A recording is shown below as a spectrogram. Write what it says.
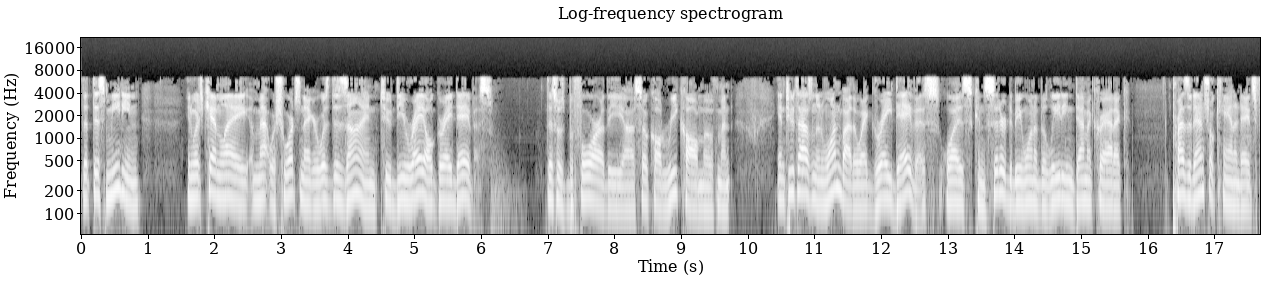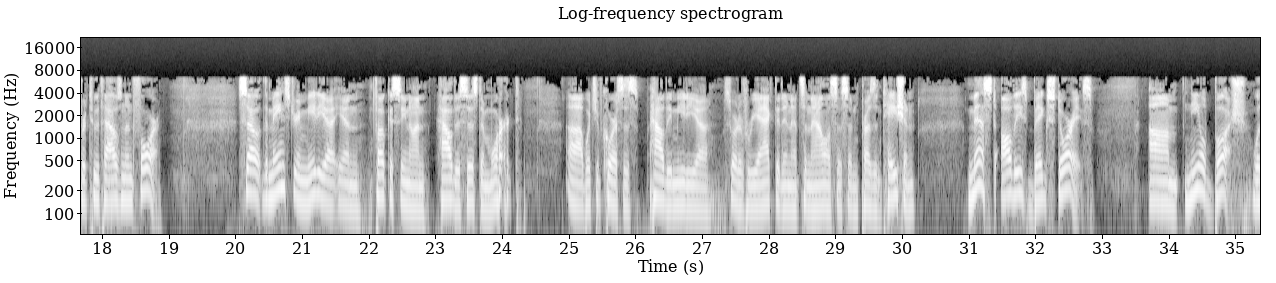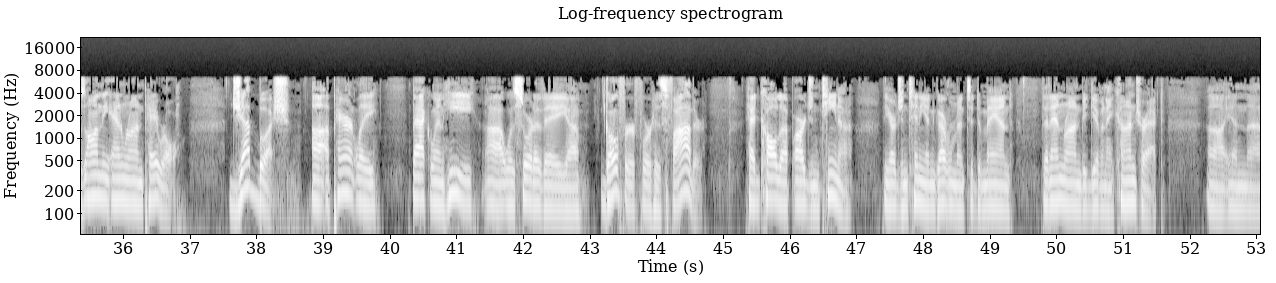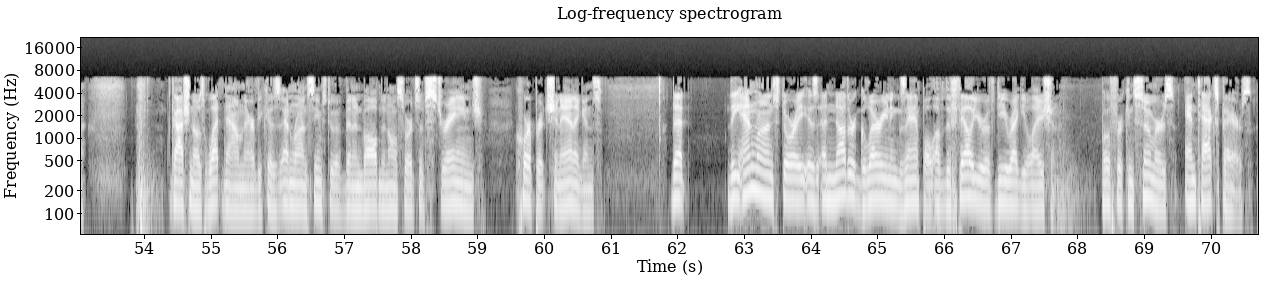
That this meeting in which Ken Lay met with Schwarzenegger was designed to derail Gray Davis. This was before the uh, so-called recall movement. In 2001, by the way, Gray Davis was considered to be one of the leading Democratic presidential candidates for 2004. So the mainstream media, in focusing on how the system worked, uh, which of course is how the media sort of reacted in its analysis and presentation, missed all these big stories. Um, Neil Bush was on the Enron payroll. Jeb Bush, uh, apparently, back when he uh, was sort of a uh, gopher for his father, had called up Argentina, the Argentinian government, to demand that Enron be given a contract uh, in uh, gosh knows what down there because Enron seems to have been involved in all sorts of strange corporate shenanigans. That the Enron story is another glaring example of the failure of deregulation, both for consumers and taxpayers.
